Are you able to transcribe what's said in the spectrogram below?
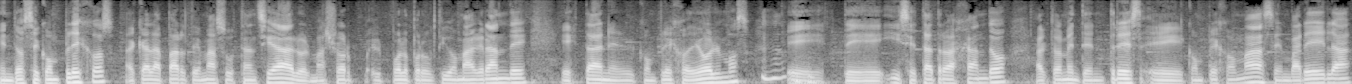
en 12 complejos. Acá la parte más sustancial o el mayor, el polo productivo más grande está en el complejo de Olmos. Este, y se está trabajando actualmente en tres eh, complejos más, en Varela,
